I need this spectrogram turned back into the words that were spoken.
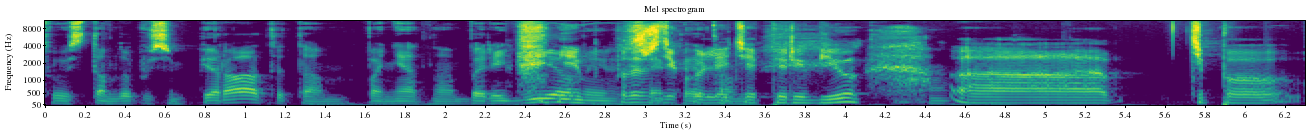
то есть там, допустим, пираты, там, понятно, аборигены. Не, подожди, Коля, там... я тебя перебью. А, типа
